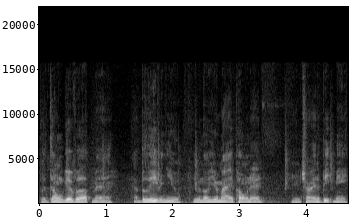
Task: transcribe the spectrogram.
But don't give up, man. I believe in you, even though you're my opponent and you're trying to beat me.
